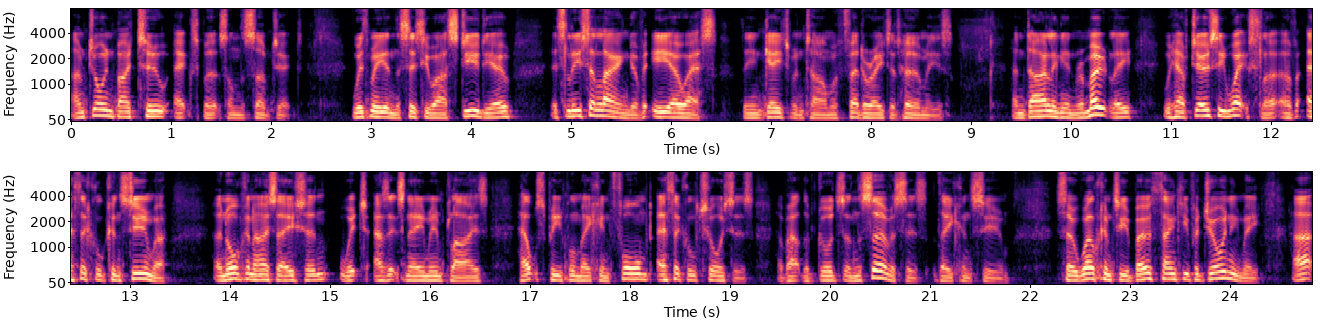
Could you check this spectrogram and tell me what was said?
I'm joined by two experts on the subject. With me in the Citywire studio it's Lisa Lang of EOS, the engagement arm of Federated Hermes. And dialing in remotely, we have Josie Wexler of Ethical Consumer, an organisation which, as its name implies, helps people make informed ethical choices about the goods and the services they consume. So, welcome to you both. Thank you for joining me. Uh,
